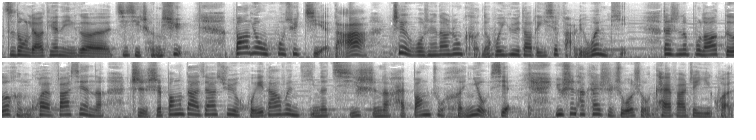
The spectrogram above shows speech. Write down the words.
自动聊天的一个机器程序，帮用户去解答这个过程当中可能会遇到的一些法律问题。但是呢，布劳德很快发现呢，只是帮大家去回答问题呢，其实呢还帮助很有限。于是他开始着手开发这一款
